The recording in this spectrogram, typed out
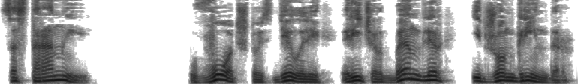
со стороны. Вот что сделали Ричард Бендлер и Джон Гриндер.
